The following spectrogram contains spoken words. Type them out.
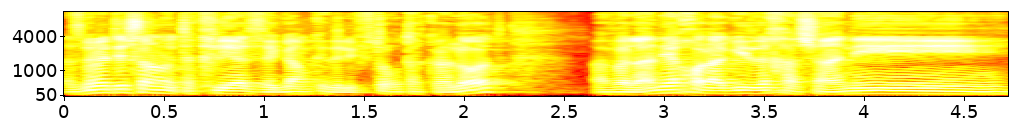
אז באמת יש לנו את הכלי הזה גם כדי לפתור תקלות, אבל אני יכול להגיד לך שאני,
